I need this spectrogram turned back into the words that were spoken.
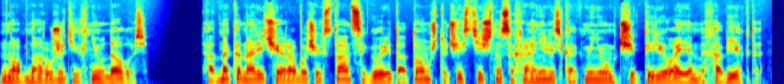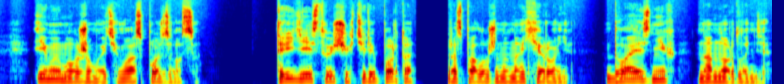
но обнаружить их не удалось. Однако наличие рабочих станций говорит о том, что частично сохранились как минимум четыре военных объекта, и мы можем этим воспользоваться. Три действующих телепорта расположены на Хероне, два из них на Нордленде.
